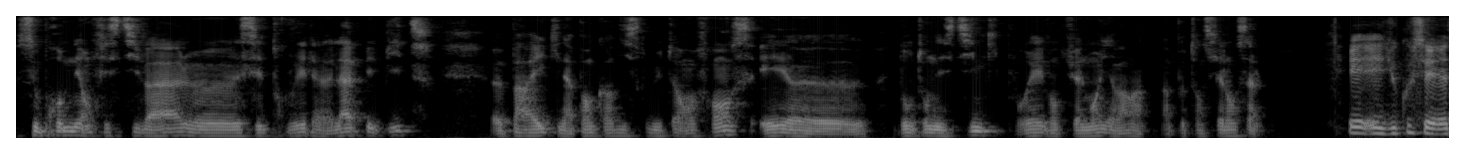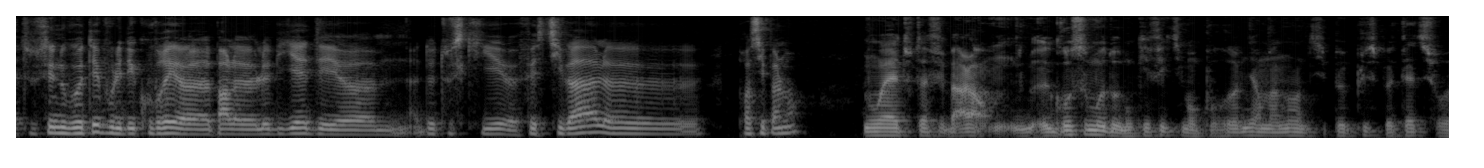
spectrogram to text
se promener en festival, essayer de trouver la, pépite. Pareil, qui n'a pas encore de distributeur en France et dont on estime qu'il pourrait éventuellement y avoir un, potentiel en salle. Et, du coup, toutes ces nouveautés, vous les découvrez euh, par le, biais des, euh, de tout ce qui est euh, festival, principalement? Ouais, tout à fait. Bah, alors, grosso modo, donc effectivement, pour revenir maintenant un petit peu plus peut-être sur...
